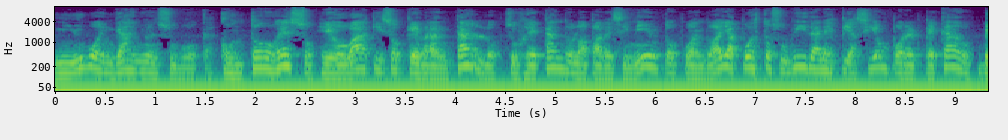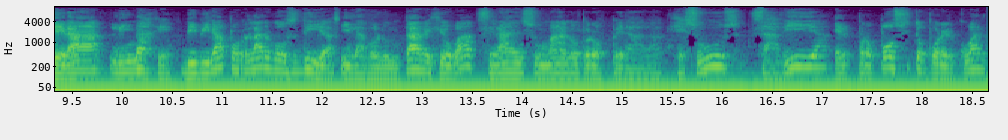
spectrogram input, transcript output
ni hubo engaño en su boca. Con todo eso, Jehová quiso quebrantarlo, sujetándolo a padecimiento. Cuando haya puesto su vida en expiación por el pecado, verá linaje, vivirá por largos días, y la voluntad de Jehová será en su mano prosperada. Jesús sabía el propósito por el cual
